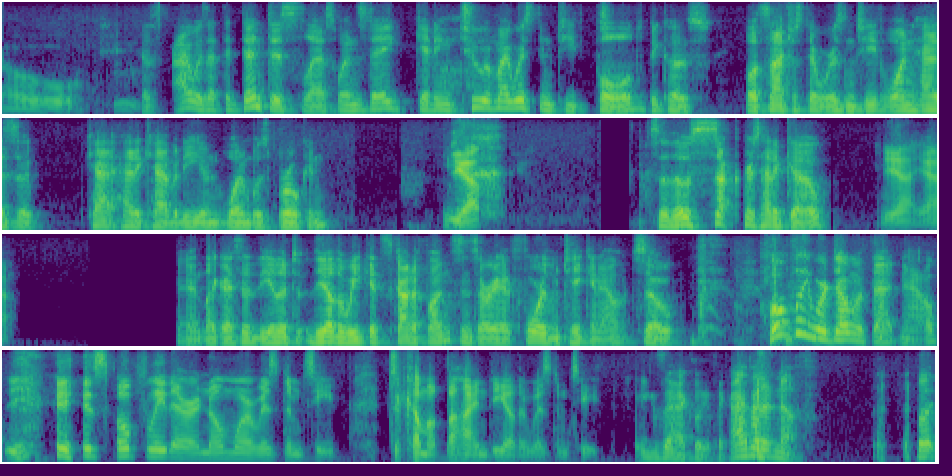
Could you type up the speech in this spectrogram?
Oh. Hmm. Because I was at the dentist last Wednesday getting two of my wisdom teeth pulled because, well, it's not just their wisdom teeth. One has a cat had a cavity and one was broken. Yeah. So those suckers had to go. Yeah, yeah. And like I said the other t- the other week, it's kind of fun since I already had four of them taken out. So hopefully we're done with that now. Yes, hopefully there are no more wisdom teeth to come up behind the other wisdom teeth. Exactly. Like I've had enough. But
